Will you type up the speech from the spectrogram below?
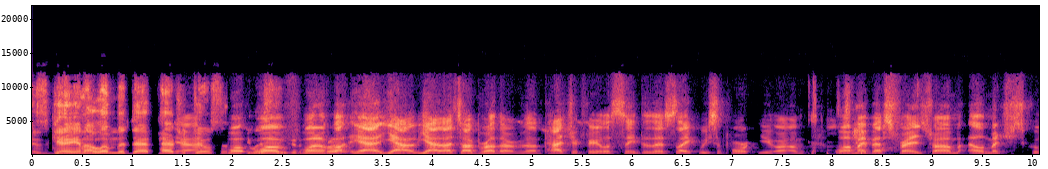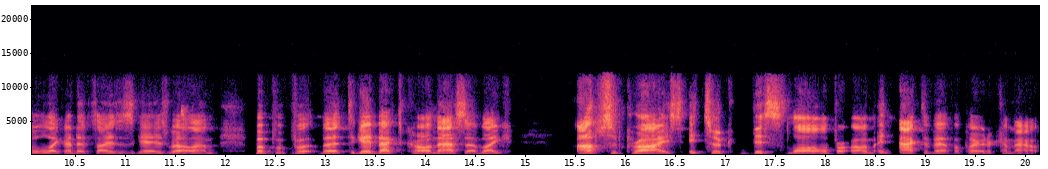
is gay, and I love him to death. Patrick yeah. Joseph. Of, one of my, yeah, yeah, yeah. That's our brother, uh, Patrick. If you're listening to this, like, we support you. Um, one of my best friends from elementary school, like, identifies as gay as well. Um, but but, but, but to get back to Carl Nassib, like, I'm surprised it took this long for um an active NFL player to come out.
